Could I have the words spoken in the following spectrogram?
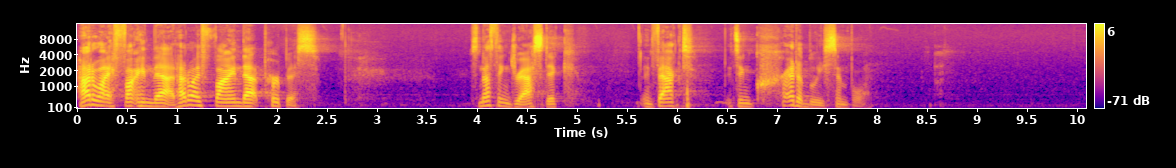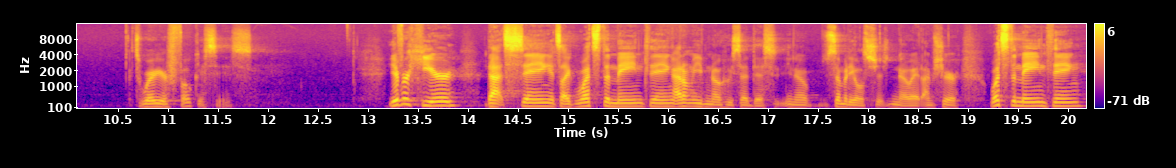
How do I find that? How do I find that purpose? It's nothing drastic. In fact, it's incredibly simple. It's where your focus is. You ever hear that saying? It's like, what's the main thing? I don't even know who said this. You know, somebody will know it, I'm sure. What's the main thing?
